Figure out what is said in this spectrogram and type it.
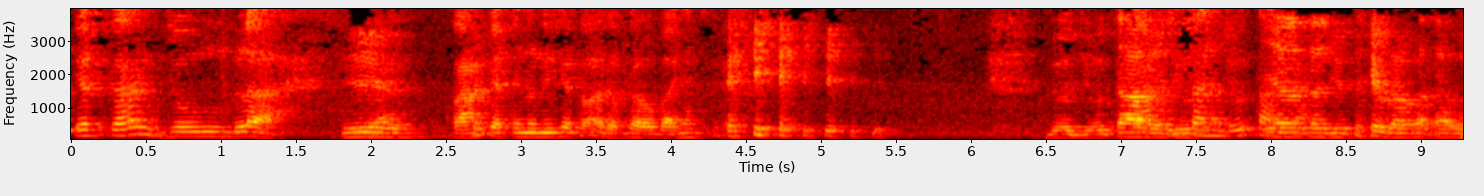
ya sekarang jumlah Iya. ya, rakyat Indonesia itu ada berapa banyak sih? Dua juta, Ratusan juta. Ya, ratusan juta ya berapa tahun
